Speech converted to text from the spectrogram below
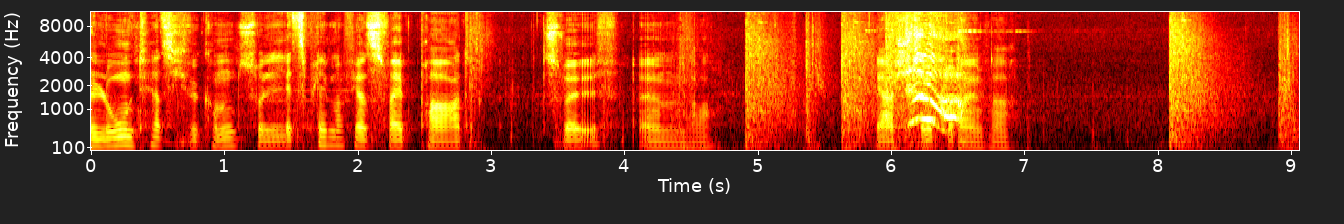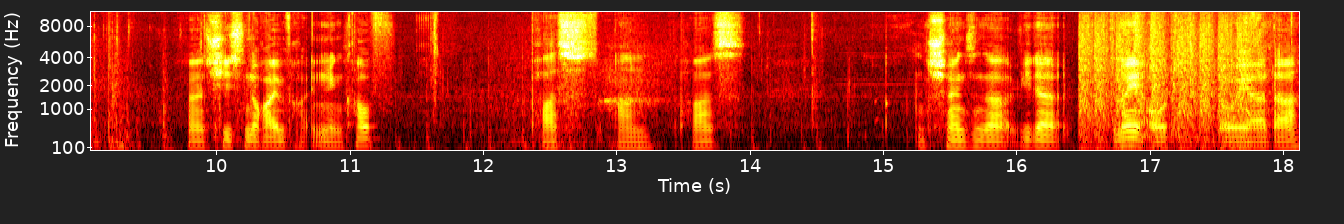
Hallo und herzlich willkommen zu Let's Play Mafia 2 Part 12. Ähm, ja. Ja, stirbt doch einfach. Dann schießen doch einfach in den Kopf. Pass an, Pass. Anscheinend sind da wieder neue Auto. Oh ja, da.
